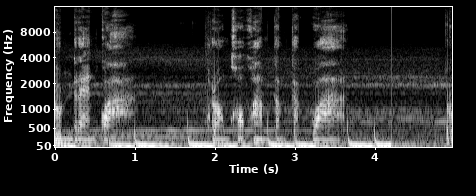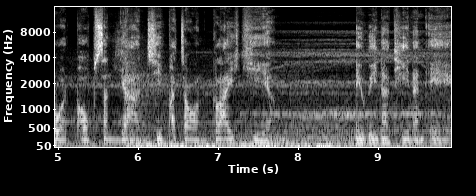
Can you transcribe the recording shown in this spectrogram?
รุนแรงกว่า พร้อมข้อความกำกับว่า ตรวจพบสัญญาณชีพจรใกล้เคียง ในวินาทีนั้นเอง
